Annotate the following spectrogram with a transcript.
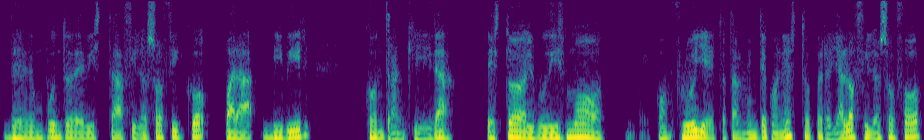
desde un punto de vista filosófico para vivir con tranquilidad. Esto, el budismo confluye totalmente con esto, pero ya los filósofos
